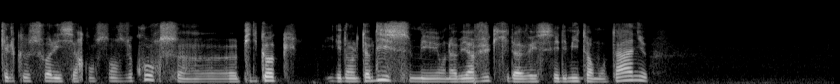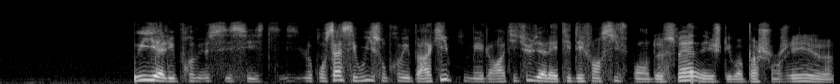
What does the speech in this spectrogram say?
quelles que soient les circonstances de course. Euh, Pitcock, il est dans le top 10, mais on a bien vu qu'il avait ses limites en montagne. Oui, elle est le constat, c'est oui, ils sont premiers par équipe, mais leur attitude, elle a été défensive pendant deux semaines et je les vois pas changer. euh.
